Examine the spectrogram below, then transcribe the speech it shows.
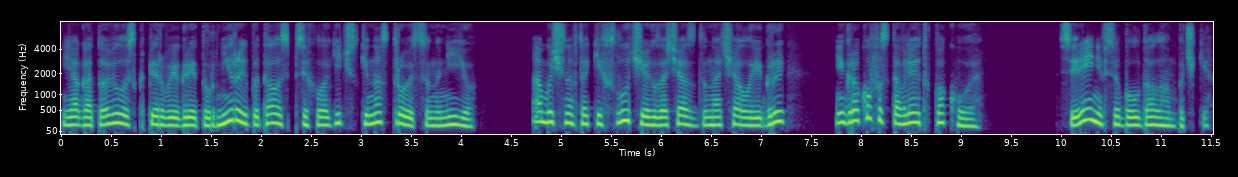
Я готовилась к первой игре турнира и пыталась психологически настроиться на нее. Обычно в таких случаях за час до начала игры игроков оставляют в покое. Сирене все было до лампочки.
